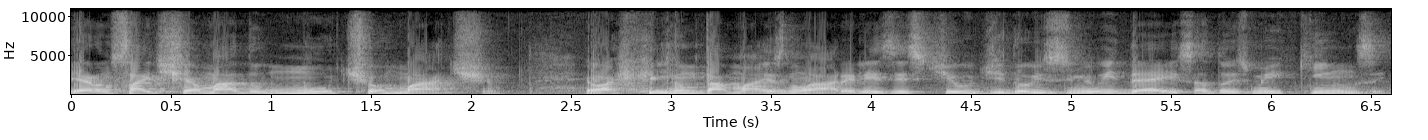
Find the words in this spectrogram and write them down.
E era um site chamado Mucho Macho. Eu acho que ele não está mais no ar, ele existiu de 2010 a 2015.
